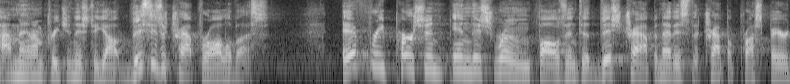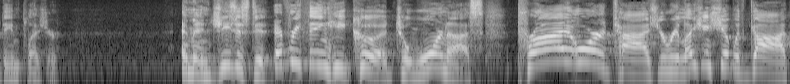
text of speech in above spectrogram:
Ah, man, I'm preaching this to y'all. This is a trap for all of us. Every person in this room falls into this trap, and that is the trap of prosperity and pleasure. And Jesus did everything he could to warn us prioritize your relationship with God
